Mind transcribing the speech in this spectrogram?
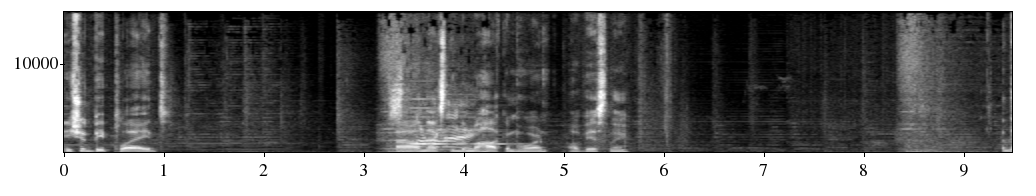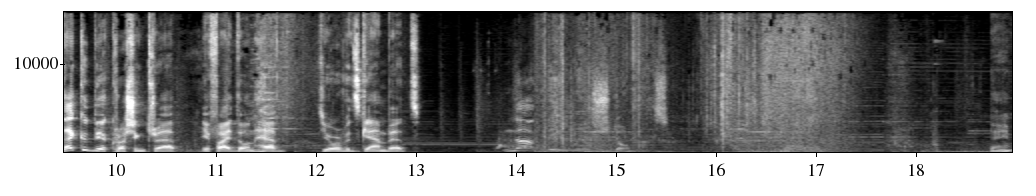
he should be played uh, next to the Mahakam Horn, obviously. That could be a crushing trap if I don't have Iorveth's Gambit. Nothing will stop us. Okay.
